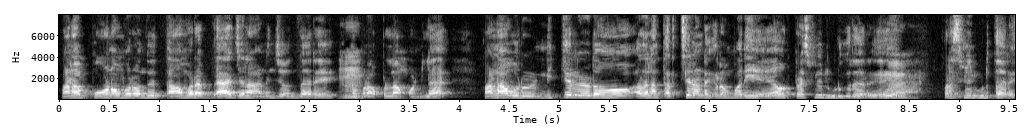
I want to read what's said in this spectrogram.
ஆனா போன முறை வந்து தாமரை பேட்ச் எல்லாம் அணிஞ்சு வந்தாரு. இந்த முறை அப்படிலாம் பண்ணல. ஆனா ஒரு நிக்கிற இடம் அதெல்லாம் தற்செயல் நடக்கிற மாதிரியே ஒரு பிரஸ் மீட் கொடுக்குறாரு. பிரஸ் மீட் கொடுத்தாரு.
